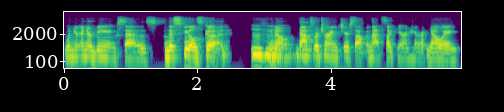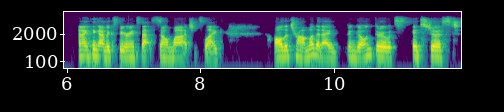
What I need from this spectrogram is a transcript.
when your inner being says, This feels good, mm-hmm. you know, that's returning to yourself. And that's like your inherent knowing. And I think I've experienced that so much. It's like all the trauma that I've been going through, it's it's just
